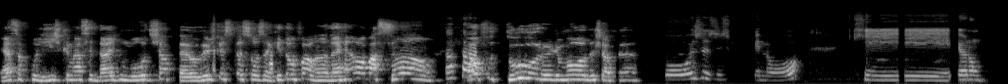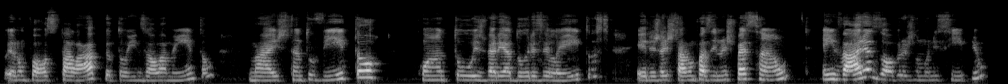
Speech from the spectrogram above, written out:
essa política na cidade do Morro do Chapéu. Eu vejo que as pessoas aqui estão falando, é renovação, Total. é o futuro de Morro do Chapéu. Hoje a gente combinou que eu não, eu não posso estar lá, porque eu estou em isolamento, mas tanto o Vitor quanto os vereadores eleitos, eles já estavam fazendo inspeção em várias obras no município,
